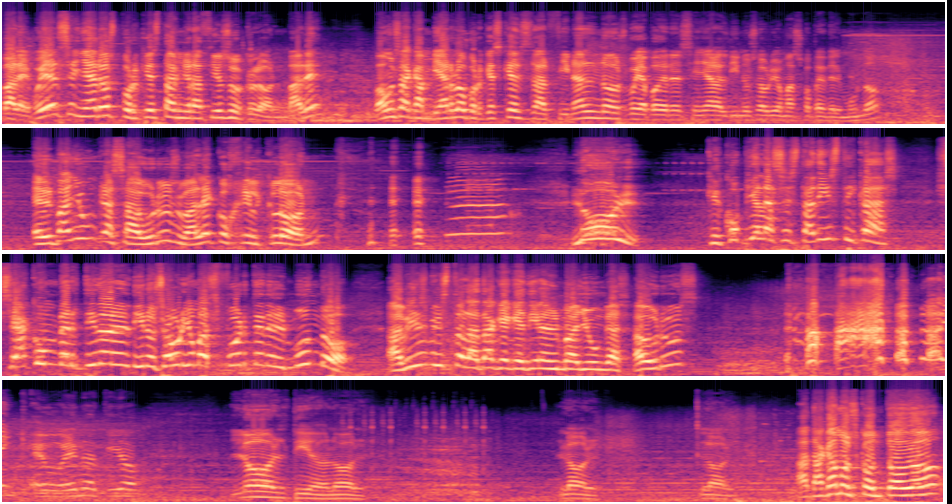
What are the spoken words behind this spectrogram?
Vale, voy a enseñaros por qué es tan gracioso clon, ¿vale? Vamos a cambiarlo porque es que al final no os voy a poder enseñar al dinosaurio más OP del mundo El Mayungasaurus, ¿vale? Coge el clon ¡LOL! ¡Que copia las estadísticas! ¡Se ha convertido en el dinosaurio más fuerte del mundo! ¿Habéis visto el ataque que tiene el Mayungasaurus? ¡Ay, qué bueno, tío! LOL, tío, LOL LOL LOL Atacamos con todo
